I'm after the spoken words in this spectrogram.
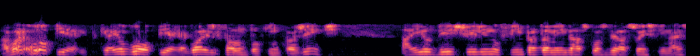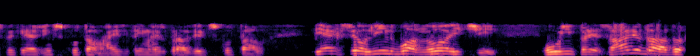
Agora eu vou ao Pierre, porque aí eu vou ao Pierre. Agora ele fala um pouquinho com a gente. Aí eu deixo ele no fim para também dar as considerações finais, porque a gente escuta mais e tem mais o prazer de escutá-lo. Pierre, seu lindo, boa noite. O empresário do,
